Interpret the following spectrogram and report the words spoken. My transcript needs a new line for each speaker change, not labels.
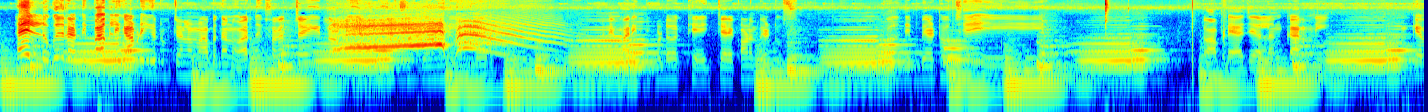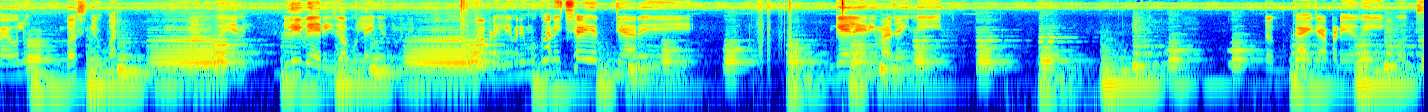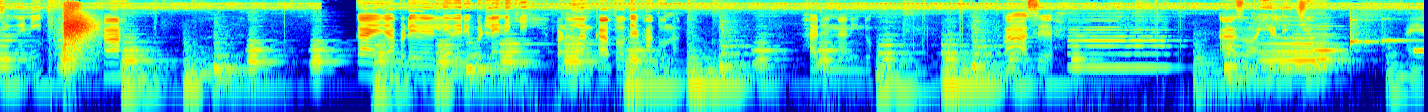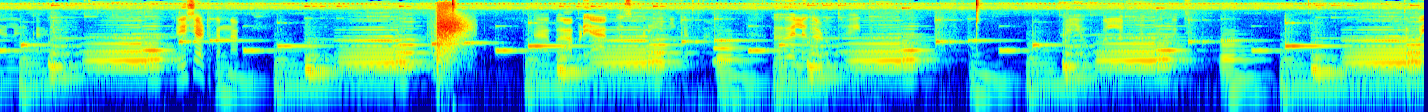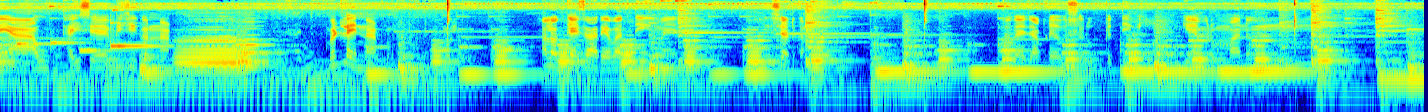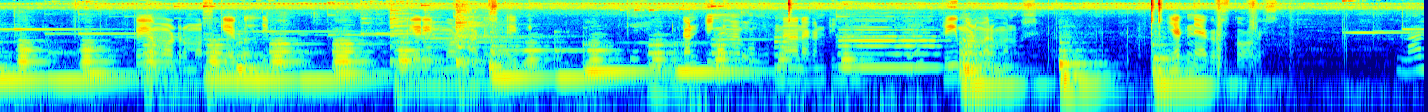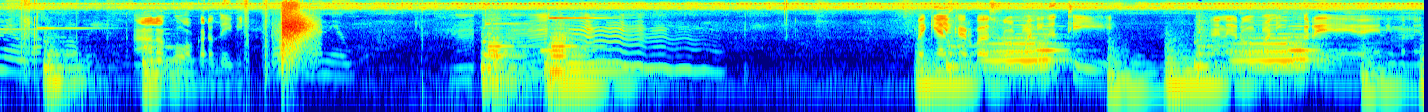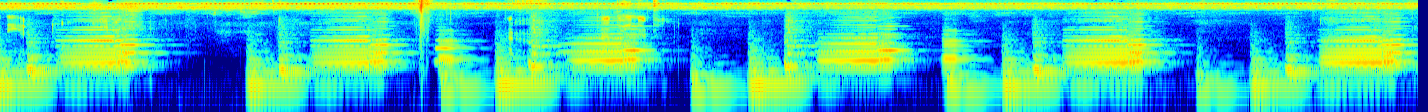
Hello Gujarati public આપણે YouTube ચેનલમાં આ બધાનું હાર્દિક સ્વાગત છે. તો અને મારી કપડ વખતે અત્યારે કોણ બેઠું છે? કુલદીપ બેઠો છે. તો આપણે આજે અલંકારની, શું કહેવાય ઓલું? બસની ઉપર મૂકવાનું હોય એને. લિવેરી જો ભૂલાઈ ગયું મને. તો આપણે લિવેરી મૂકવાની છે અત્યારે ગેલેરીમાં જઈને. તો ગાઈઝ આપણે હવે લિવેરી નાખી પણ અલંકાર તો દેખાતું નથી. હારી નાની દો કાં છે? આ અહીંયા લઈ છે. અહીંયા અલંકાર રિસેટ કરી નાખું. હા આપણે આ બસ કરી નહીં કરતા. હવે લગાડું થાય તો. અહીંયા ઉપર લખાતું તો ભાઈ આ આવું થાય છે, બીજી કરી નાખું. બદલાઈ નાખું. હાલો ગાઈઝ આ જ દેવી મેં સેટ કરવા તો ગાઈઝ આપણે હવે શરૂ કરી દેવી ગેમ રમવાનું. કયો મોડ રમો કે દેવો? કેરીર મોડ માટે સ્કાઈપ કન્ટિન્યુ આપો? ના ના કન્ટિન્યુ ફ્રી મોડમાં રમવાનું છે. એક ને એક રસ્તો આવે છે.
એવું રાખવું ન ભાઈ.
હાલો ગો કરી દેવી.
નાને એવું.
બાકી હલકર બસ રોપવાની નથી. અને રોપવાની કરે એની મને દે. થતું નથી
